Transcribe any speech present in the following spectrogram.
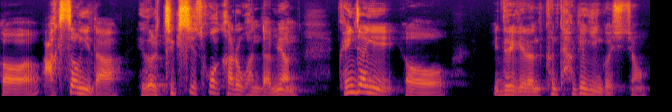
어, 악성이다. 이걸 즉시 소각하려고 한다면 굉장히 어, 이들에게는 큰 타격인 것이죠.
